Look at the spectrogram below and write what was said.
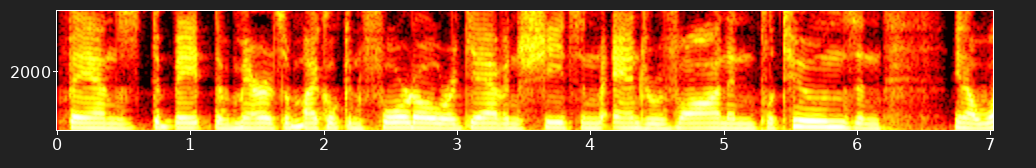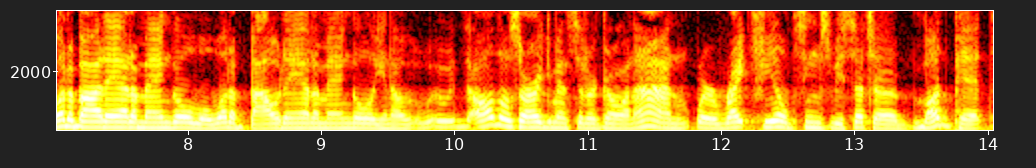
fans debate the merits of Michael Conforto or Gavin Sheets and Andrew Vaughn and platoons and you know what about Adam Engel? Well, what about Adam Engel? You know all those arguments that are going on where right field seems to be such a mud pit.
